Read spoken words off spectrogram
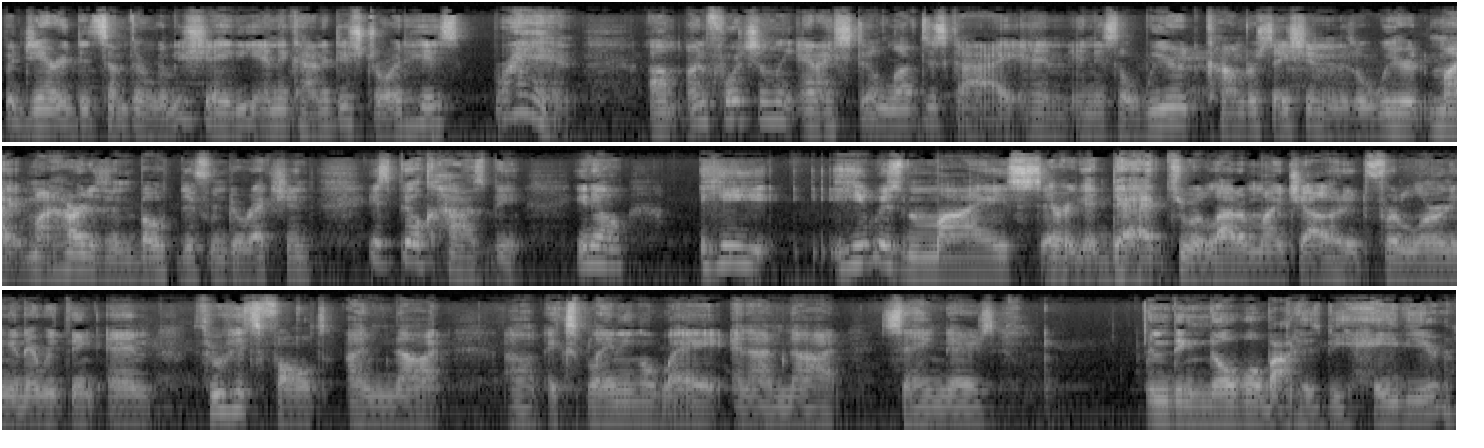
But Jared did something really shady and it kind of destroyed his brand. Um, unfortunately, and I still love this guy, and, and it's a weird conversation, and it's a weird. My my heart is in both different directions. It's Bill Cosby. You know, he he was my surrogate dad through a lot of my childhood for learning and everything, and through his faults, I'm not um, explaining away, and I'm not saying there's anything noble about his behavior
